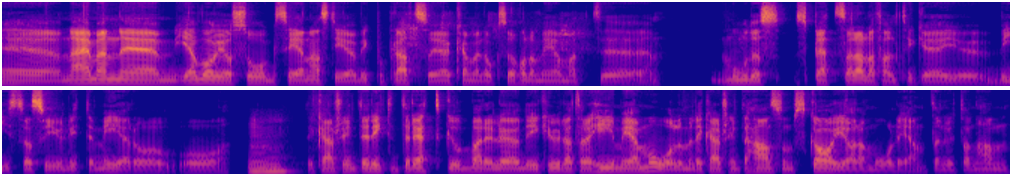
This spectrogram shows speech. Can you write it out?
Eh, nej, men eh, jag var ju och såg senast i Övik på plats och jag kan väl också hålla med om att eh, Modos spetsar i alla fall tycker jag ju, visar sig ju lite mer. Och, och Mm. Det kanske inte är riktigt rätt gubbar i Löv. Det är kul att Rahimi gör mål, men det är kanske inte han som ska göra mål egentligen. Utan han,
